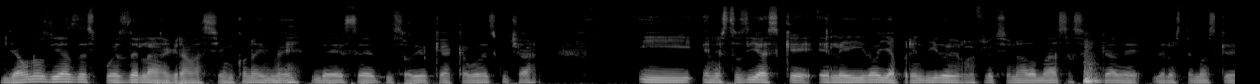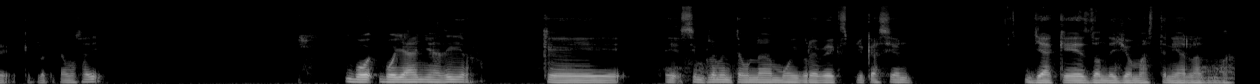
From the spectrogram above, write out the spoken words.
Ya unos días después de la grabación con Aime de ese episodio que acabo de escuchar, y en estos días que he leído y aprendido y reflexionado más acerca de, de los temas que, que, platicamos ahí, voy, a añadir que eh, simplemente una muy breve explicación, ya que es donde yo más tenía la duda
